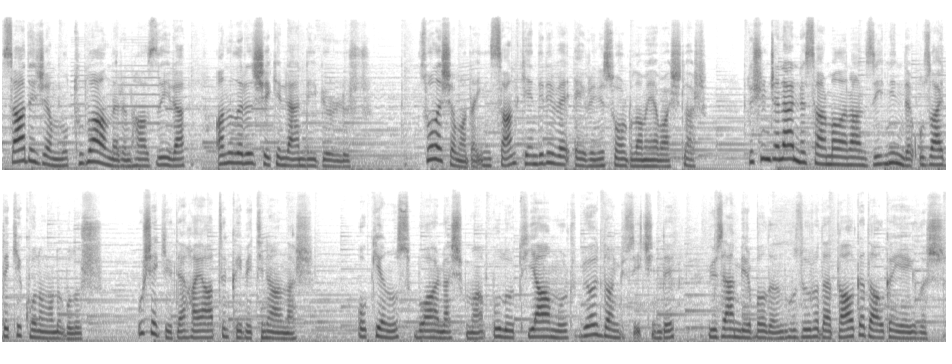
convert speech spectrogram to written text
sadece mutlu anların hazzıyla anıların şekillendiği görülür. Son aşamada insan kendini ve evreni sorgulamaya başlar. Düşüncelerle sarmalanan zihnin de uzaydaki konumunu bulur. Bu şekilde hayatın kıymetini anlar. Okyanus, buharlaşma, bulut, yağmur, göl döngüsü içinde yüzen bir balığın huzuru da dalga dalga yayılır.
